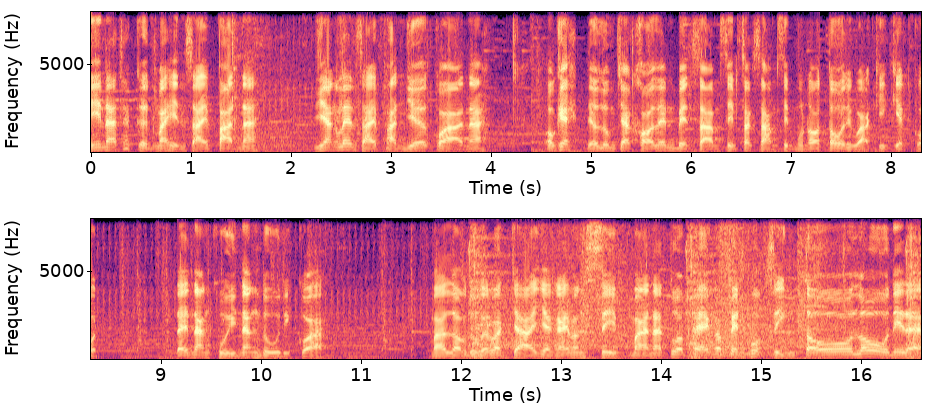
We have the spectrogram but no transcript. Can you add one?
นี้นะ ถ้าเกิดมาเห็นสายปั่นนะ ยังเล่นสายปั่นเยอะกว่านะ โอเค เดี๋ยวลุงจะขอเล่นเบ็ด30 สัก 30 หมุนออโต้ดีกว่าขี้เกียจกด ได้นั่งคุยนั่งดูดีกว่า มาลองดูกันว่าจ่ายยังไงบ้างสิบมานะตัวแพงก็เป็นพวกสิงโตโล่นี่แหละ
